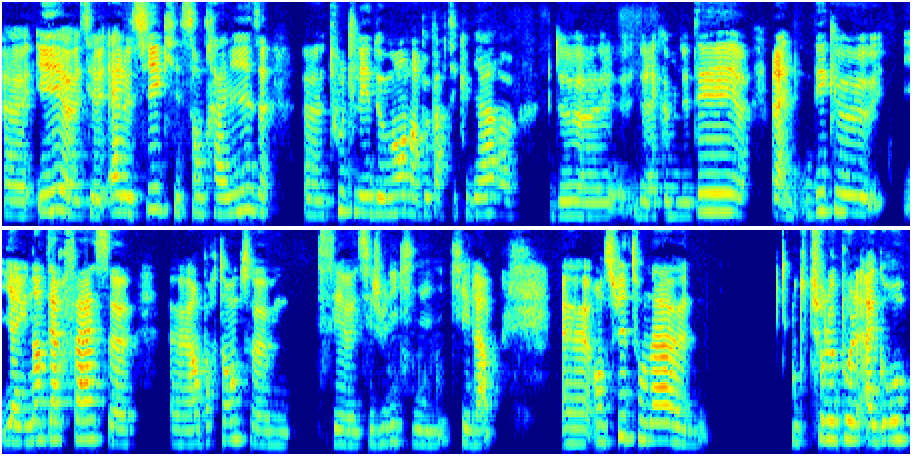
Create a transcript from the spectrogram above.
et c'est elle aussi qui centralise toutes les demandes un peu particulières euh, de, euh, de la communauté. Voilà, dès qu'il y a une interface importante, c'est Julie qui, qui, est là. ensuite, on a sur le pôle agro,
